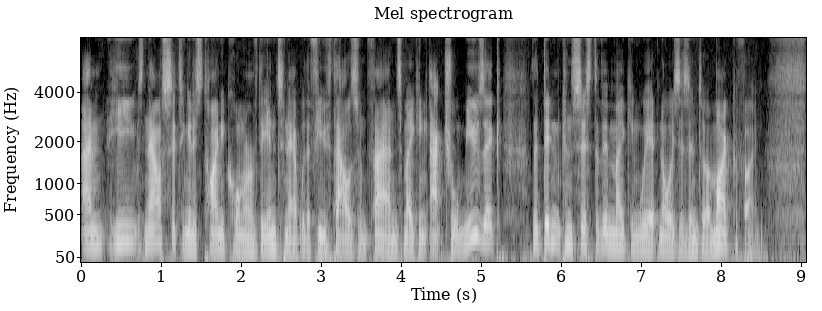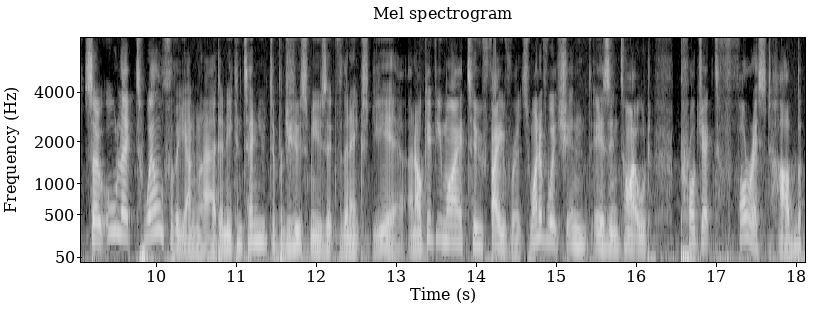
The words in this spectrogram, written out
and he was now sitting in his tiny corner of the internet with a few thousand fans making actual music that didn't consist of him making weird noises into a microphone. So all looked well for the young lad, and he continued to produce music for the next year. And I'll give you my two favourites, one of which in, is entitled Project Forest Hub,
